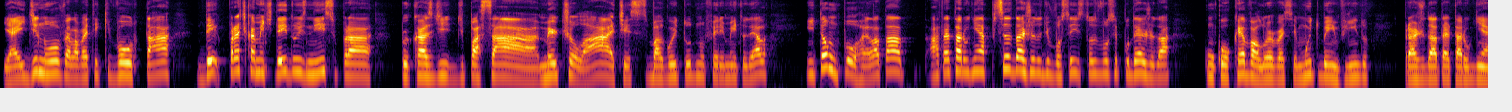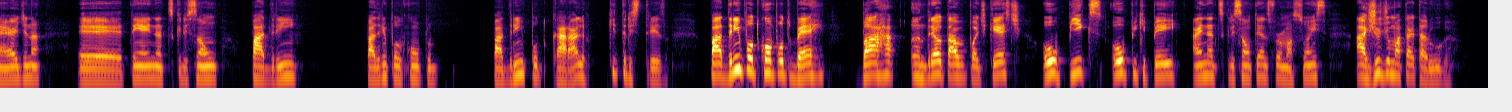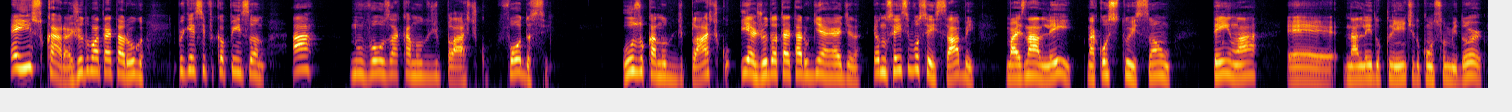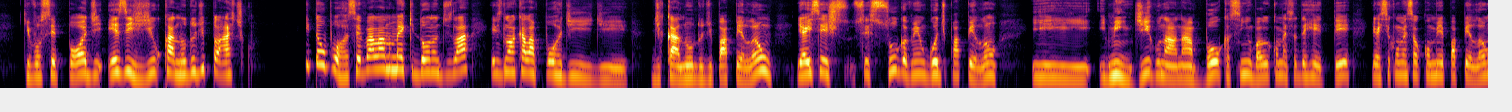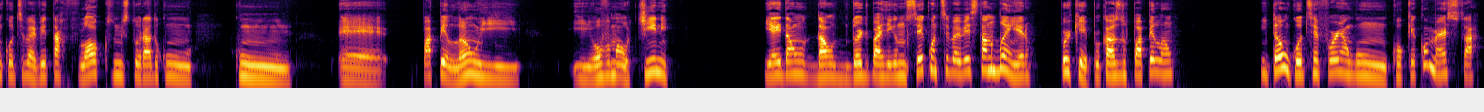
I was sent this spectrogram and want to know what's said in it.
E aí, de novo, ela vai ter que voltar de, praticamente desde o início pra, por causa de, de passar mertiolate, esses bagulho tudo no ferimento dela. Então, porra, ela tá. A tartaruguinha precisa da ajuda de vocês. Então, se você puder ajudar com qualquer valor, vai ser muito bem-vindo para ajudar a tartaruguinha Erdna. É, tem aí na descrição padrim. padrim.com. padrim. caralho, que tristeza. padrim.com.br barra André Otávio Podcast ou Pix ou PicPay. Aí na descrição tem as informações ajude uma tartaruga. É isso, cara, ajuda uma tartaruga. Porque você fica pensando, ah, não vou usar canudo de plástico. Foda-se. Usa o canudo de plástico e ajuda a tartaruguinha Erdna. Eu não sei se vocês sabem, mas na lei, na Constituição, tem lá, é, na lei do cliente e do consumidor, que você pode exigir o canudo de plástico. Então, porra, você vai lá no McDonald's lá, eles dão aquela porra de, de, de canudo de papelão, e aí você, suga, vem um gosto de papelão e, e mendigo na, na boca, assim, o bagulho começa a derreter, e aí você começa a comer papelão, quando você vai ver, tá flocos misturado com, com é, papelão e, e ovo maltine, e aí dá um, dá um dor de barriga, não sei quando você vai ver, você tá no banheiro. Por quê? Por causa do papelão. Então, quando você for em algum, qualquer comércio, tá?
